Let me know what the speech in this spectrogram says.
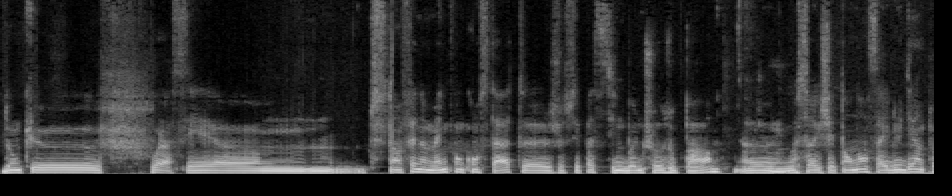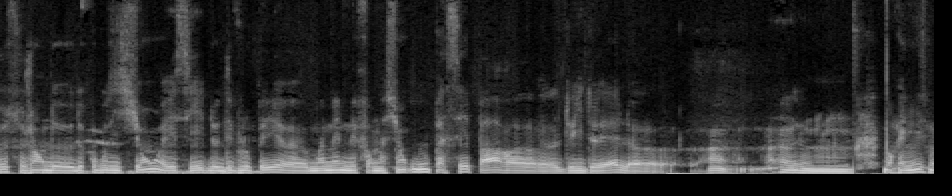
Donc euh, voilà c'est euh, c'est un phénomène qu'on constate. Je sais pas si c'est une bonne chose ou pas. Moi c'est vrai que j'ai tendance à éluder un peu ce genre de, de propositions et essayer de développer moi-même mes formations ou passer par de IDL un, un organisme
